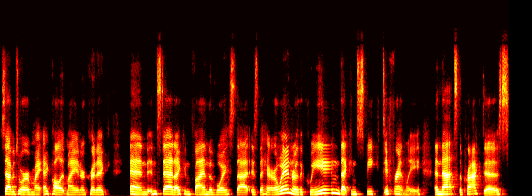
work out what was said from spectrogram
saboteur, my, I call it my inner critic. And instead, I can find the voice that is the heroine or the queen that can speak differently. And that's the practice.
